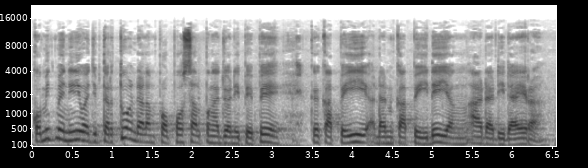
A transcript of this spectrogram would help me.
Komitmen ini wajib tertuang dalam proposal pengajuan IPP ke KPI dan KPID yang ada di daerah.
